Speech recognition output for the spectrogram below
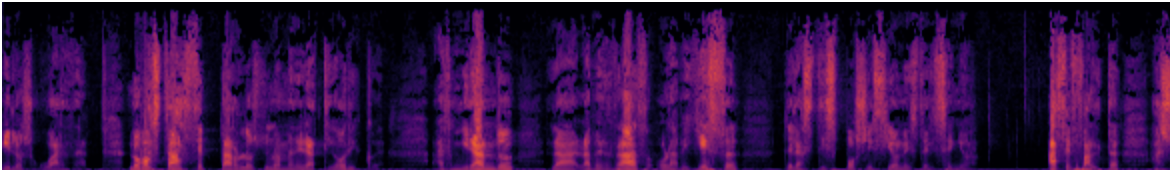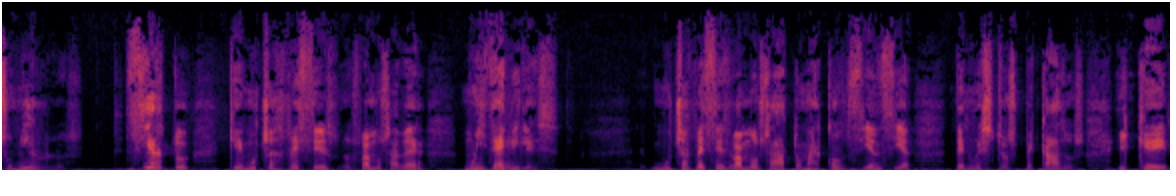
y los guarda. No basta aceptarlos de una manera teórica, admirando la, la verdad o la belleza de las disposiciones del Señor. Hace falta asumirlos. Cierto que muchas veces nos vamos a ver muy débiles, muchas veces vamos a tomar conciencia de nuestros pecados y que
